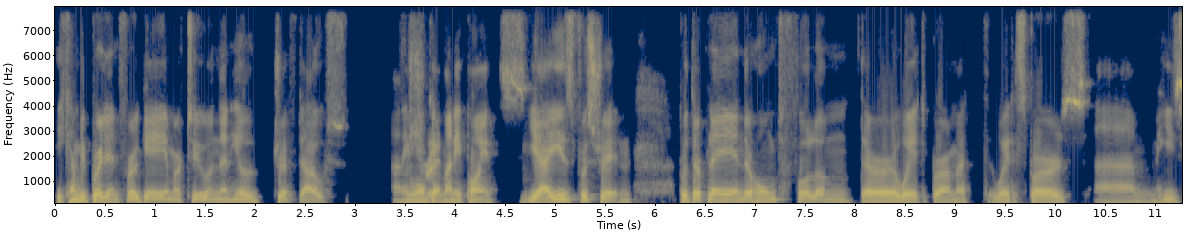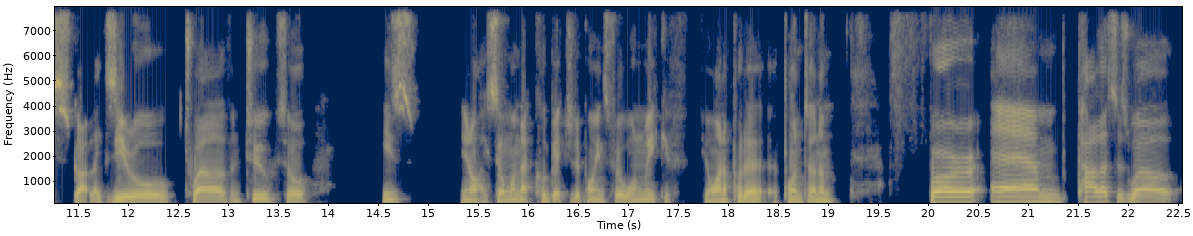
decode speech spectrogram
he can be brilliant for a game or two and then he'll drift out and he won't get many points. Mm. Yeah, he is frustrating. But they're playing, they're home to Fulham, they're away to Bournemouth, away to Spurs. Um, he's got like 0, 12, and 2. So he's, you know, he's someone that could get you the points for one week if, if you want to put a, a punt on him. For um Palace as well,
